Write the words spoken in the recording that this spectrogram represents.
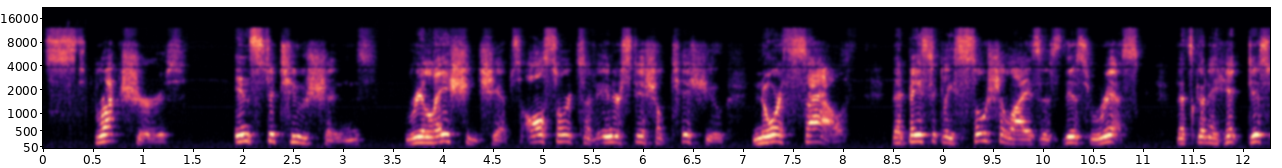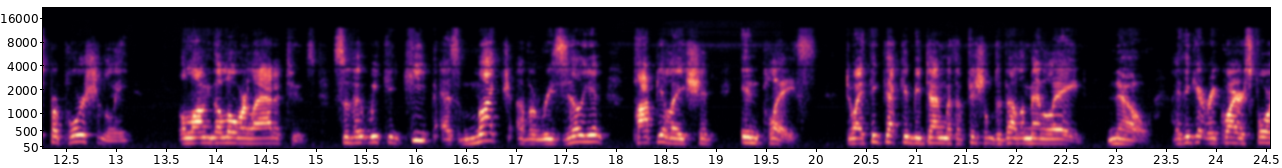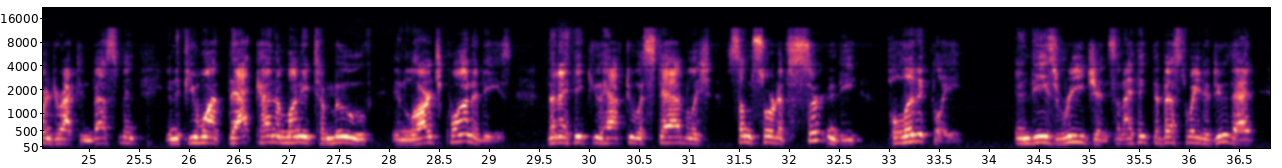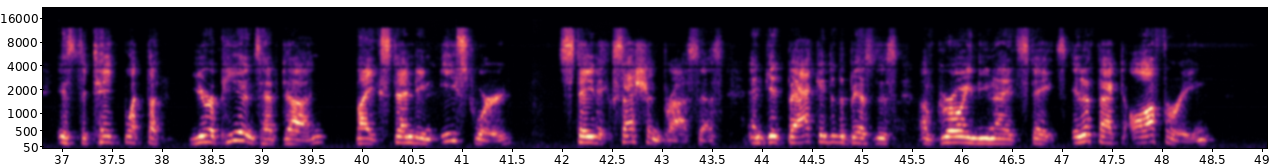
structures, institutions, relationships, all sorts of interstitial tissue, north south, that basically socializes this risk that's going to hit disproportionately along the lower latitudes so that we can keep as much of a resilient population in place. Do I think that can be done with official developmental aid? No. I think it requires foreign direct investment. And if you want that kind of money to move in large quantities, then I think you have to establish some sort of certainty politically in these regions. And I think the best way to do that is to take what the Europeans have done by extending eastward state accession process and get back into the business of growing the United States. In effect, offering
